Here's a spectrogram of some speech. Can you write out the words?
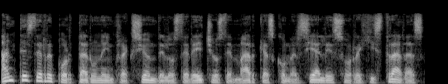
Antes de reportar una infracción de los derechos de marcas comerciales o registradas,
